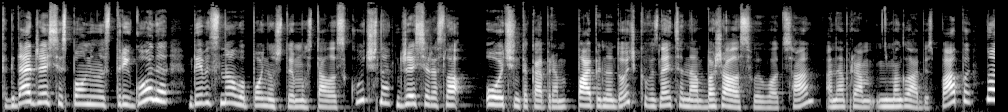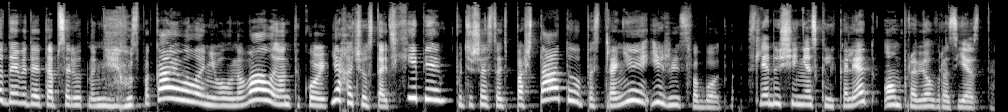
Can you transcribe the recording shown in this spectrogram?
Когда Джесси исполнилось 3 года, Дэвид снова понял, что ему стало скучно. Джесси росла очень такая прям папина дочка, вы знаете, она обожала своего отца, она прям не могла без папы, но Дэвида это абсолютно не успокаивало, не волновало, и он такой, я хочу стать хиппи, путешествовать по штату, по стране и жить свободно. Следующие несколько лет он провел в разъездах.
